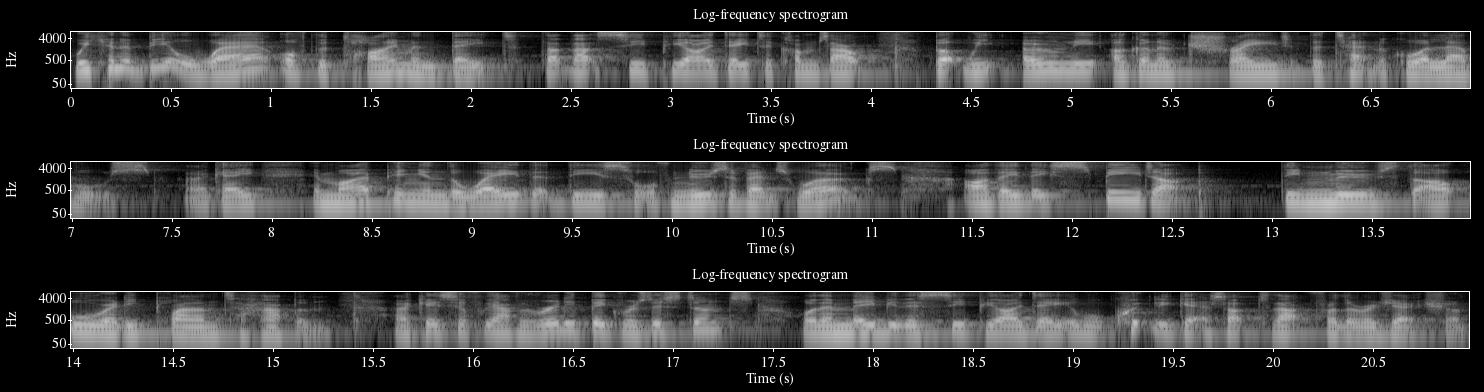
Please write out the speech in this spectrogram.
We can be aware of the time and date that that CPI data comes out, but we only are going to trade the technical levels. Okay, in my opinion, the way that these sort of news events works are they they speed up the moves that are already planned to happen. Okay, so if we have a really big resistance, well then maybe this CPI data will quickly get us up to that for the rejection.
